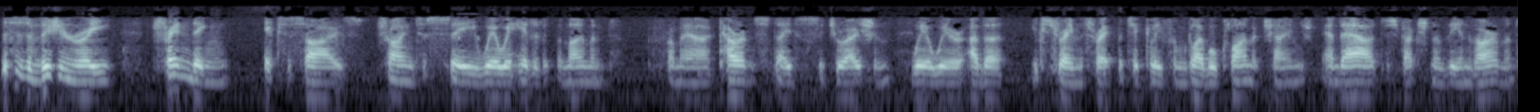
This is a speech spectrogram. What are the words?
this is a visionary trending exercise trying to see where we're headed at the moment from our current state situation where we're under extreme threat, particularly from global climate change and our destruction of the environment.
